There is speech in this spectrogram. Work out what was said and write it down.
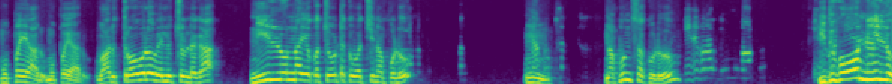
ముప్పై ఆరు ముప్పై ఆరు వారు త్రోవలో వెళ్ళుచుండగా నీళ్ళున్న ఒక చోటకు వచ్చినప్పుడు నపుంసకుడు ఇదిగో నీళ్ళు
